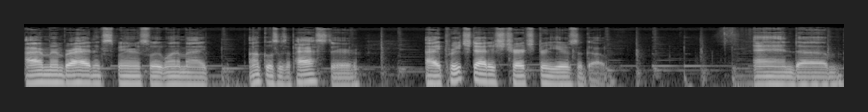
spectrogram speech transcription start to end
I remember I had an experience with one of my uncles who's a pastor. I preached at his church three years ago. And um,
